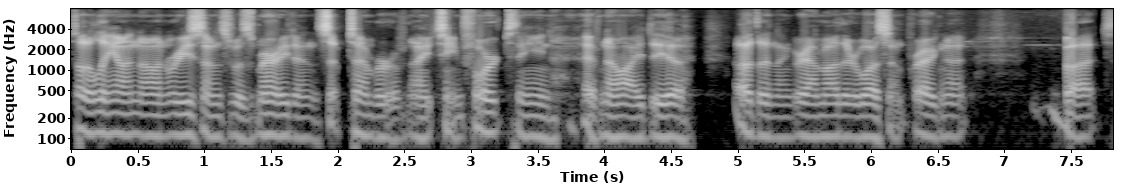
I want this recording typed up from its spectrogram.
totally unknown reasons, was married in September of 1914. Have no idea, other than grandmother wasn't pregnant, but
